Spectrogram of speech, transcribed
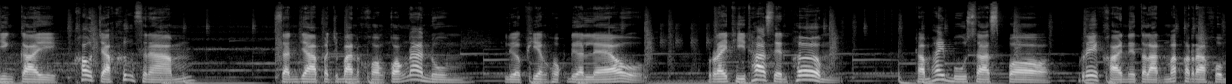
ยิงไกลเข้าจากครึ่งสนาม สัญญาปัจจุบันของกองหน้าหนุ่ม เหลือเพียง 6 เดือนแล้ว ไรทีท่าเซ็นเพิ่มทำให้บูซาสปอร์ เร่ขายในตลาดมกราคม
